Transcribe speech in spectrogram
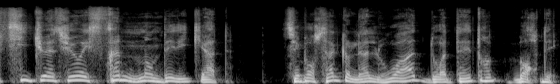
situations extrêmement délicates. C'est pour ça que la loi doit être bordée.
